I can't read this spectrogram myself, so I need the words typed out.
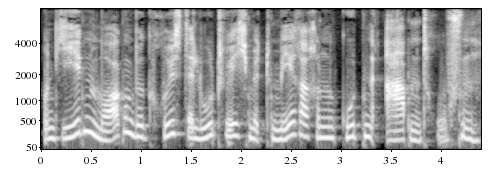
und jeden Morgen begrüßt er Ludwig mit mehreren guten Abendrufen.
